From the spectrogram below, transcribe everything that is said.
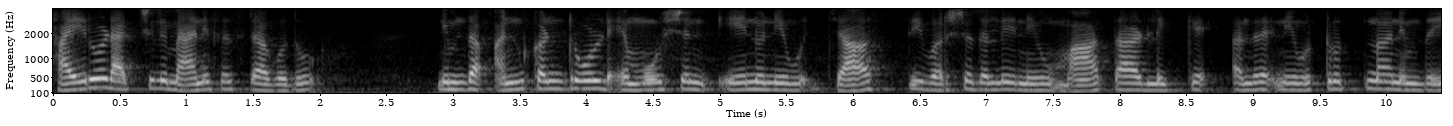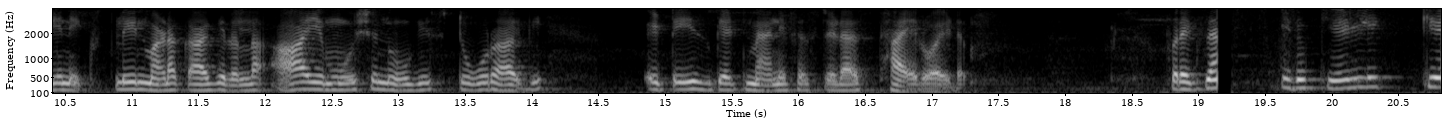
ಥೈರಾಯ್ಡ್ ಆ್ಯಕ್ಚುಲಿ ಮ್ಯಾನಿಫೆಸ್ಟ್ ಆಗೋದು. ನಿಮ್ದು ಅನ್ಕಂಟ್ರೋಲ್ಡ್ ಎಮೋಷನ್ ಏನು ನೀವು ಜಾಸ್ತಿ ವರ್ಷದಲ್ಲಿ ನೀವು ಮಾತಾಡಲಿಕ್ಕೆ, ಅಂದರೆ ನೀವು ಟ್ರುತ್ನ ನಿಮ್ಮದು ಏನು ಎಕ್ಸ್ಪ್ಲೇನ್ ಮಾಡೋಕ್ಕಾಗಿರಲ್ಲ ಆ ಎಮೋಷನ್ ಹೋಗಿ ಸ್ಟೋರ್ ಆಗಿ it is get manifested as thyroid for example ಇದು ಕೇಳಲಿಕ್ಕೆ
